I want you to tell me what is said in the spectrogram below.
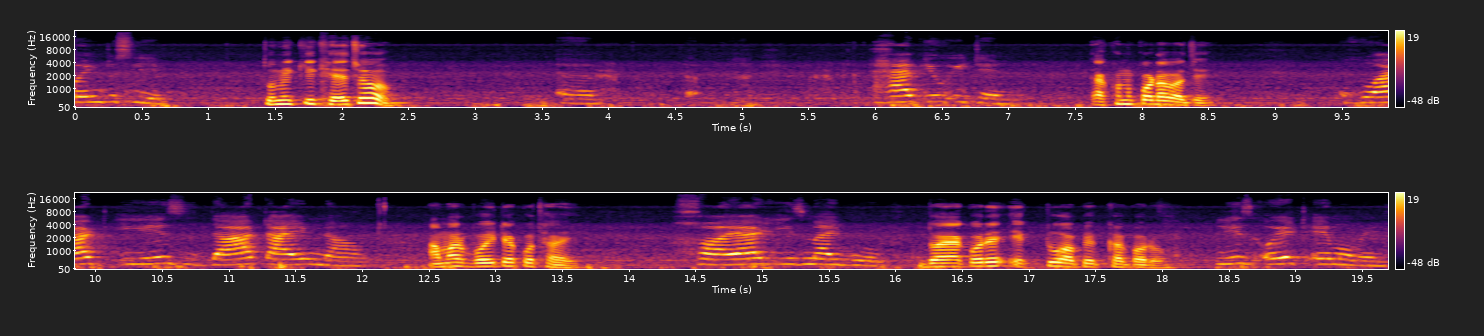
going to sleep. তুমি কি খেয়েছো Uh, have you eaten? এখন কটা বাজে What is the time now? আমার বইটা কোথায় Where is my book? দয়া করে একটু অপেক্ষা করো Please wait a moment.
